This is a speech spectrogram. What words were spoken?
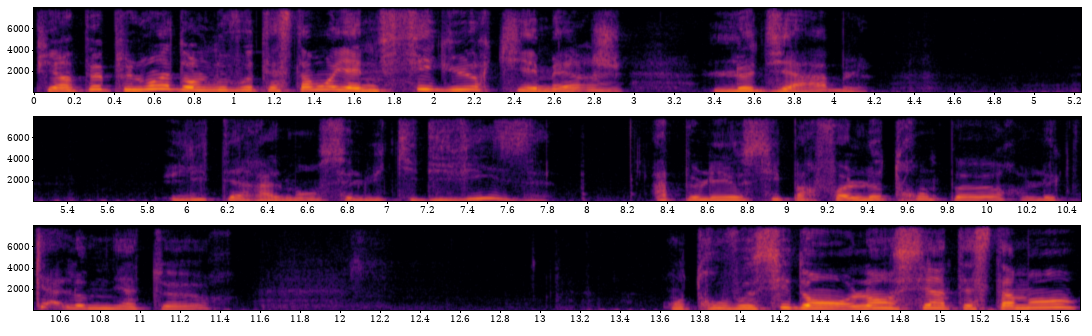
Puis un peu plus loin dans le Nouveau Testament, il y a une figure qui émerge, le diable, littéralement celui qui divise, appelé aussi parfois le trompeur, le calomniateur. On trouve aussi dans l'Ancien Testament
